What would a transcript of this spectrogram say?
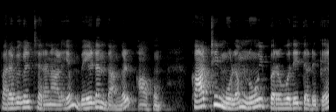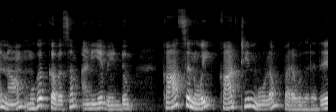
பறவைகள் சரணாலயம் வேடந்தாங்கல் ஆகும். காற்றின் மூலம் நோய் பரவுவதை தடுக்க நாம் முகக்கவசம் அணிய வேண்டும். காச நோய் காற்றின் மூலம் பரவுகிறது.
